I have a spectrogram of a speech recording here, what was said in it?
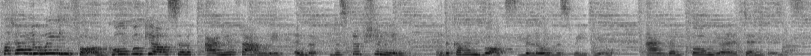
what are you waiting for? Go book yourself and your family in the description link in the comment box below this video and confirm your attendance.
